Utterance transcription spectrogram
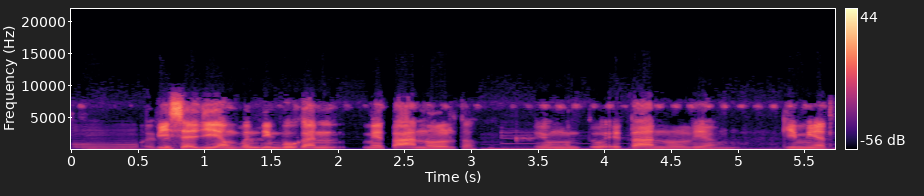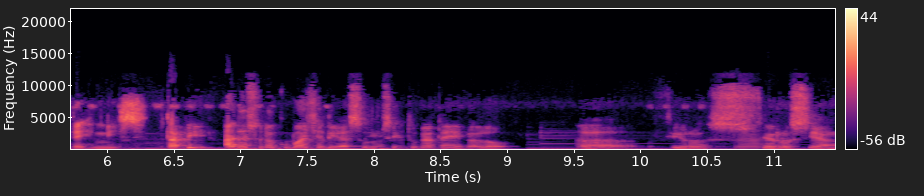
Oh, Bisa aja yang penting bukan metanol toh. Yang untuk etanol yang kimia teknis. tapi ada sudah aku baca di asumsi itu katanya kalau eh, virus Hmm. virus yang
